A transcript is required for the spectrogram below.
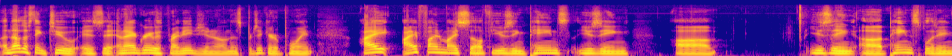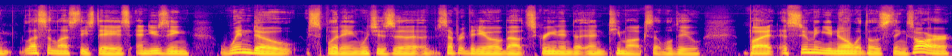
another thing too is that, and I agree with Primeagen on this particular point. I I find myself using panes using uh, using uh, splitting less and less these days and using window splitting, which is a, a separate video about screen and, and Tmux that we'll do. But assuming you know what those things are,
